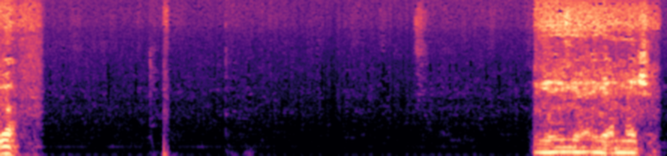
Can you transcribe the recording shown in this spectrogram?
Sure. Yeah, yeah, yeah, I'm not sure.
